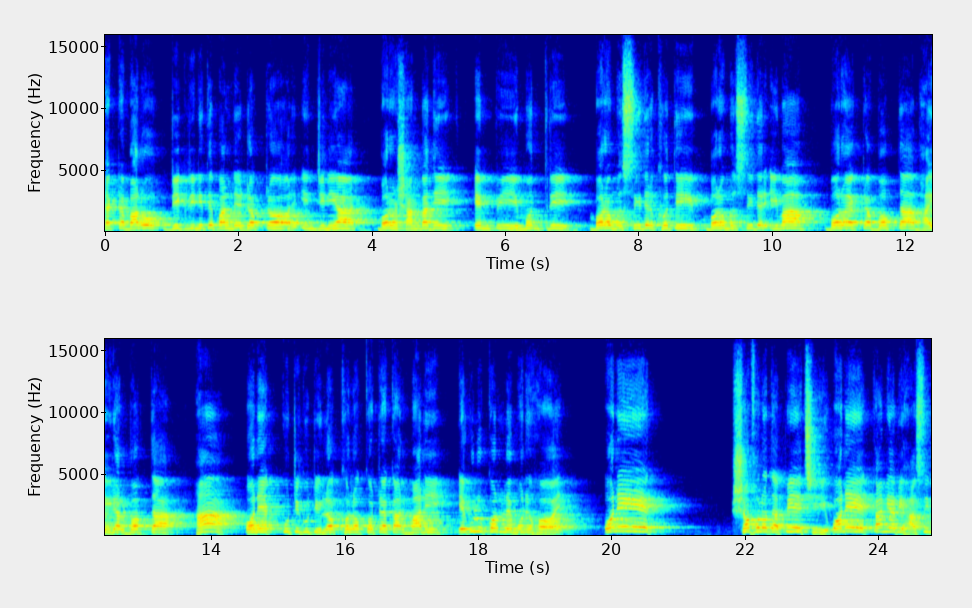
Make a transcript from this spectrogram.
একটা ভালো ডিগ্রি নিতে পারলে ডক্টর, ইঞ্জিনিয়ার, বড় সাংবাদিক, এমপি, মন্ত্রী, বড় মসজিদের খতিব, বড় মসজিদের ইমাম, বড় একটা বক্তা, ভাইরাল বক্তা হ্যাঁ অনেক কোটি কোটি লক্ষ লক্ষ টাকার মালিক এগুলো করলে মনে হয় অনেক সফলতা পেয়েছি, অনেক কামিয়াবি হাসিল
